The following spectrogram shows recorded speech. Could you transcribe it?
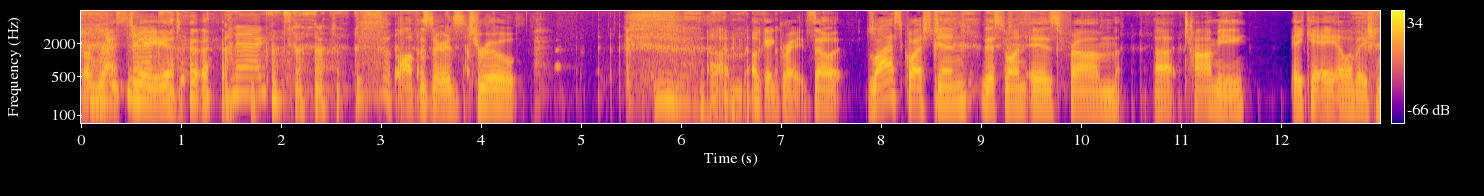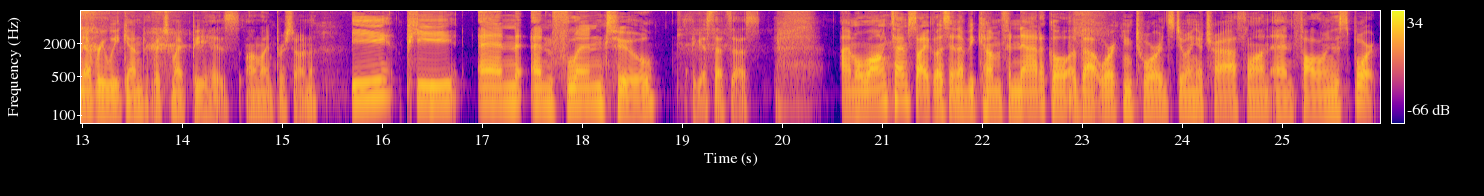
Arrest Next. me, Next, officer. It's true. Um, okay, great. So last question. This one is from uh, Tommy, aka Elevation Every Weekend, which might be his online persona. E P N and Flynn two. I guess that's us. I'm a longtime cyclist and have become fanatical about working towards doing a triathlon and following the sport.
